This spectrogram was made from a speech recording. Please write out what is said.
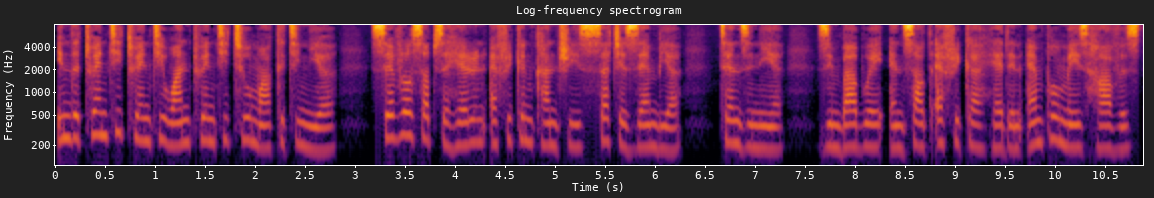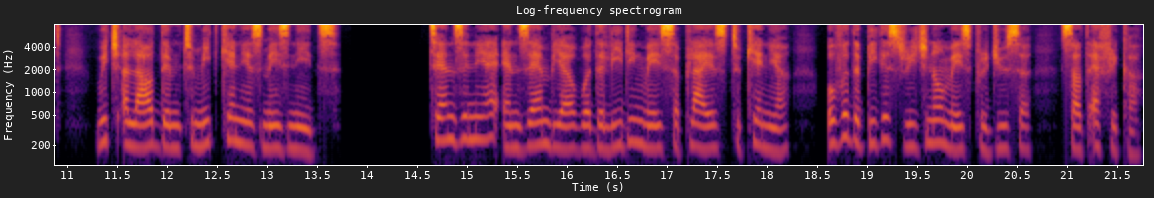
In the 2021 22 marketing year, several sub Saharan African countries such as Zambia, Tanzania, Zimbabwe, and South Africa had an ample maize harvest, which allowed them to meet Kenya's maize needs. Tanzania and Zambia were the leading maize suppliers to Kenya, over the biggest regional maize producer, South Africa.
